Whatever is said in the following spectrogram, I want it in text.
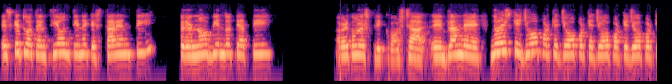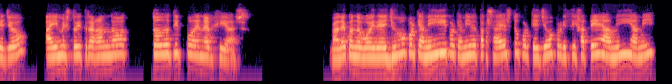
es que tu atención tiene que estar en ti, pero no viéndote a ti a ver cómo lo explico. O sea, en plan de, no es que yo, porque yo, porque yo, porque yo, porque yo, ahí me estoy tragando todo tipo de energías. ¿Vale? Cuando voy de yo, porque a mí, porque a mí me pasa esto, porque yo, porque fíjate, a mí, a mí.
